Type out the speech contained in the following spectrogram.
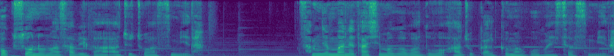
톡 쏘는 와사비가 아주 좋았습니다. 3년 만에 다시 먹어봐도 아주 깔끔하고 맛있었습니다.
